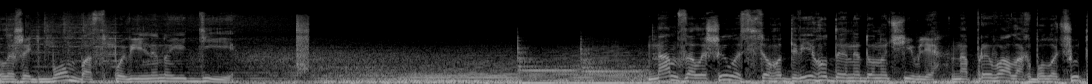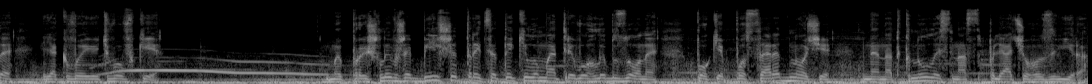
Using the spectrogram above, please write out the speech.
лежить бомба сповільненої дії. Нам залишилось всього дві години до ночівлі. На привалах було чути, як виють вовки. Ми пройшли вже більше 30 кілометрів у глиб зони, поки посеред ночі не наткнулись на сплячого звіра.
